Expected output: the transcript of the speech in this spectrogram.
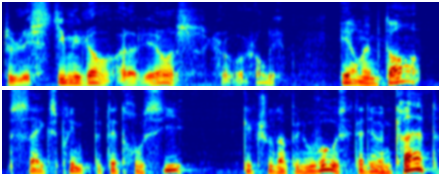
tous les stimulants à la violence que je vois aujourd'hui. Et en même temps, ça exprime peut-être aussi quelque chose d'un peu nouveau, c'est-à-dire une crainte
